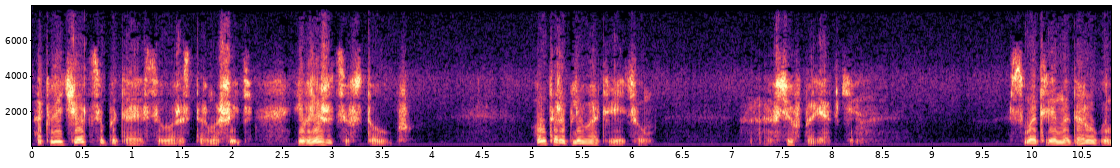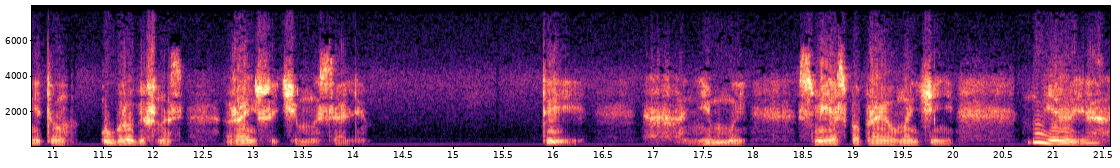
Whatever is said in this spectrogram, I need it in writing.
отвлечется, пытаясь его растормошить, и врежется в столб. Он торопливо ответил, «Все в порядке». Смотри на дорогу, не то угробишь нас раньше, чем мы с Алли. Ты, не мы, смеясь поправил Манчини. Ну, я, я,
